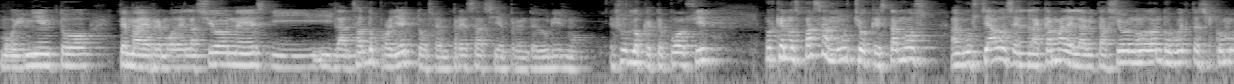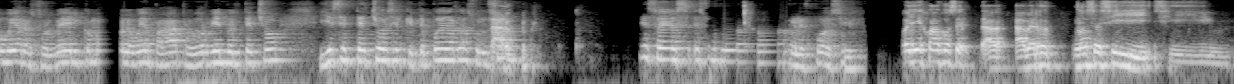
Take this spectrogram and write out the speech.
movimiento, tema de remodelaciones y, lanzando proyectos a empresas y emprendedurismo. Eso es lo que te puedo decir, porque nos pasa mucho que estamos angustiados en la cama de la habitación, ¿no? Dando vueltas y cómo voy a resolver y cómo le voy a pagar al proveedor viendo el techo, y ese techo es el que te puede dar la solución. Eso es, eso es lo que les puedo decir. Oye, Juan José, a, ver, no sé si, si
